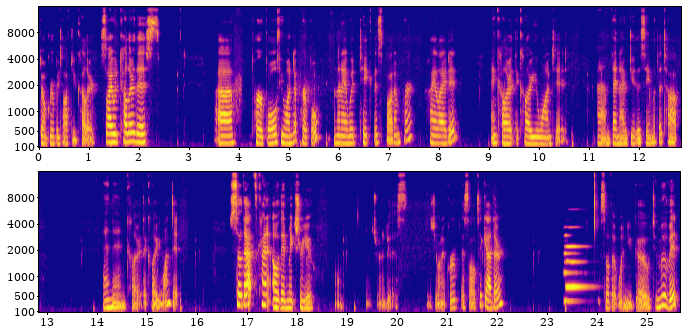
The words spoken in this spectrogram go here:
don't group until after you color. So I would color this uh, purple if you wanted it purple. And then I would take this bottom part, highlight it, and color it the color you wanted. Um, then I would do the same with the top and then color it the color you wanted. So that's kind of, oh, then make sure you, oh, I'm not sure to do this. Because you want to group this all together so that when you go to move it,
